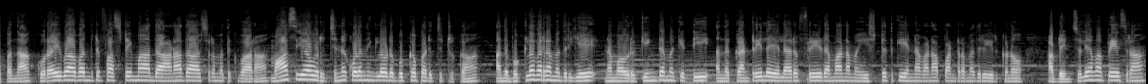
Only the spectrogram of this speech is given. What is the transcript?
அப்பதான் குறைவா வந்துட்டு ஃபர்ஸ்ட் டைமா அந்த அனாத ஆசிரமத்துக்கு வரான். மாசியா ஒரு சின்ன குழந்தைங்களோட புக்கை படிச்சிட்டு இருக்கான். அந்த புக்ல வர மாதிரியே நம்ம ஒரு கிங்டம் கட்டி அந்த கண்ட்ரில எல்லாரும் ஃப்ரீடமா நம்ம இஷ்டத்துக்கு என்ன வேணா பண்ற மாதிரி இருக்கணும் அப்படின்னு சொல்லி அவன் பேசுறான்.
